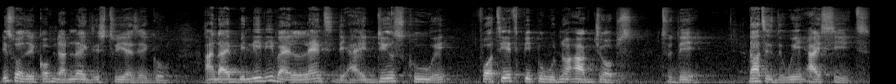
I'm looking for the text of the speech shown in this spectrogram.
This was a company that did not exist two years ago. And I believe if I learned the ideal school way, 48 people would not have jobs today. That is the way I see it.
